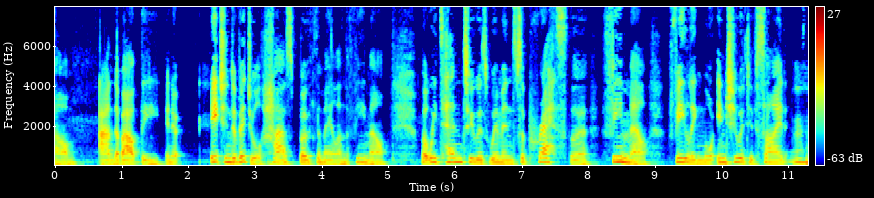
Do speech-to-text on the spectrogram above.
um, and about the you know each individual has both the male and the female. But we tend to, as women, suppress the female feeling more intuitive side mm-hmm.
